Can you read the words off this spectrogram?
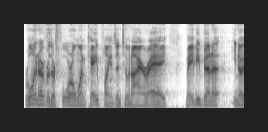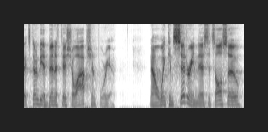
rolling over their 401k plans into an IRA maybe been a you know it's going to be a beneficial option for you. Now, when considering this, it's also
